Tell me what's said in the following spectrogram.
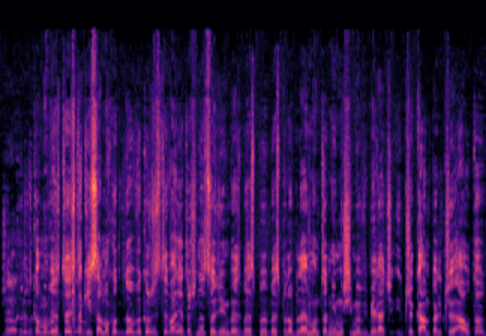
Czyli No, krótko mówiąc, to jest taki samochód do wykorzystywania też na co dzień, bez, bez, bez problemu, to nie musimy wybierać czy camper, czy auto,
